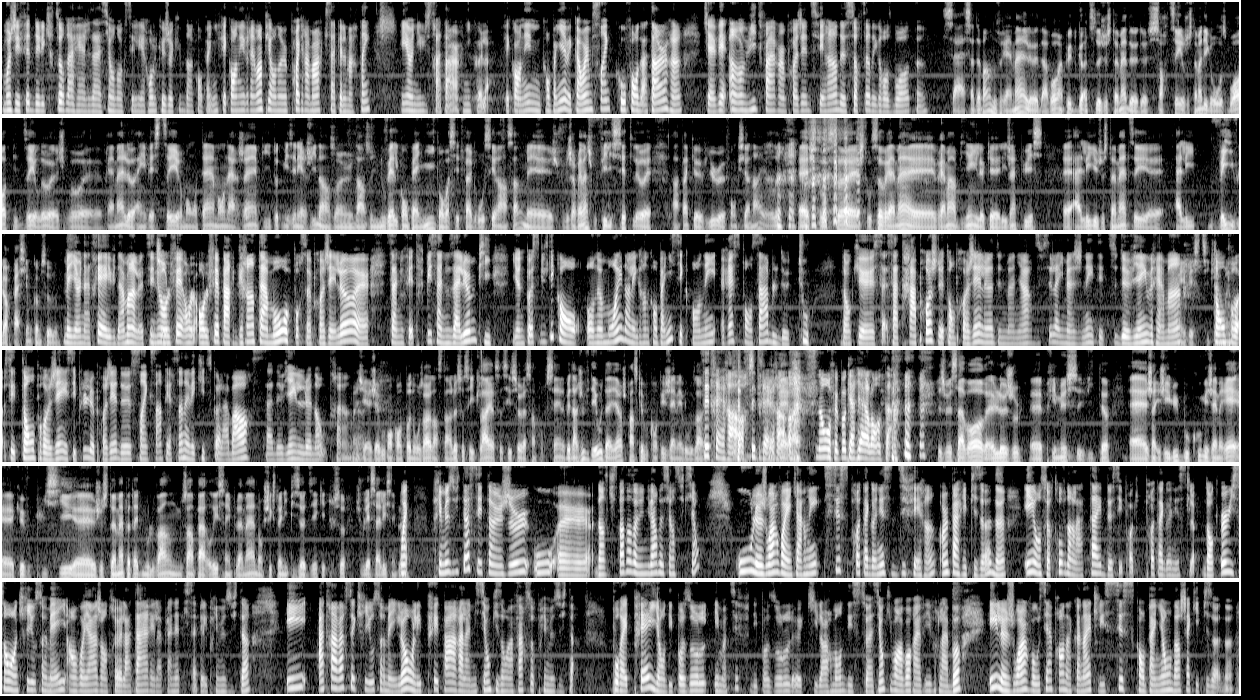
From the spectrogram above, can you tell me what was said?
Moi, j'ai fait de l'écriture, de la réalisation, donc c'est les rôles que j'occupe dans la compagnie. Fait qu'on est vraiment, puis on a un programmeur qui s'appelle Martin et un illustrateur, Nicolas. Fait qu'on est une compagnie avec quand même cinq cofondateurs hein, qui avaient envie de faire un projet différent, de sortir des grosses boîtes. Hein ça, demande vraiment d'avoir un peu de guts, justement, de, sortir justement des grosses boîtes, puis de dire, là, je vais euh, vraiment là, investir mon temps, mon argent, puis toutes mes énergies dans, un, dans une nouvelle compagnie qu'on va essayer de faire grossir ensemble. Mais je, vraiment, je vous félicite là, en tant que vieux fonctionnaire. Euh, je, trouve ça, je trouve ça vraiment, euh, vraiment bien là, que les gens puissent euh, aller justement, tu sais, euh, aller vivre leur passion comme ça. Là. Mais il y a un attrait, évidemment. Là. Nous, on le, fait, on, le fait par grand amour pour ce projet-là. Euh, ça nous fait triper, ça nous allume. Puis il y a une possibilité qu'on on a moins dans les grandes compagnies, c'est qu'on est responsable de tout. Donc, euh, ça, ça, te rapproche de ton projet là d'une manière difficile à imaginer. Tu deviens vraiment ton c'est ton projet et c'est plus le projet de 500 personnes avec qui tu collabores, ça devient le nôtre. Hein. J'avoue qu'on compte pas nos heures dans ce temps-là, ça c'est clair, ça c'est sûr à 100 Mais dans le jeu vidéo d'ailleurs, je pense que vous comptez jamais vos heures. C'est très rare, c'est très, rare. Sinon, on fait pas carrière longtemps. je veux savoir euh, le jeu euh, Primus Vita. Euh, j'ai lu beaucoup, mais j'aimerais euh, que vous puissiez euh, justement peut-être nous le vendre, nous en parler simplement. Donc, je sais que c'est un épisodique et tout ça. Je vous laisse aller simplement. Oui. Primus Vita, c'est un jeu où, dans ce qui se passe dans un univers de science-fiction, où le joueur va incarner six protagonistes différents, un par épisode, et on se retrouve dans la tête de ces protagonistes-là. Donc, eux, ils sont en cryo-sommeil, en voyage entre la Terre et la planète qui s'appelle Primus Vita. Et à travers ce cryo-sommeil-là, on les prépare à la mission qu'ils ont à faire sur Primus Vita pour être prêts, ils ont des puzzles émotifs, des puzzles euh, qui leur montrent des situations qu'ils vont avoir à vivre là-bas. Et le joueur va aussi apprendre à connaître les six compagnons dans chaque épisode.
